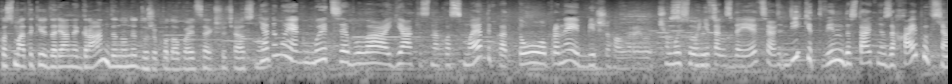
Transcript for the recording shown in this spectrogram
косметики від Аріани Гранде ну не дуже подобається, якщо чесно. Я думаю, якби це була якісна косметика, то про неї більше говорили. Чомусь Сто мені так здається. Вікіт він достатньо захайпився.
